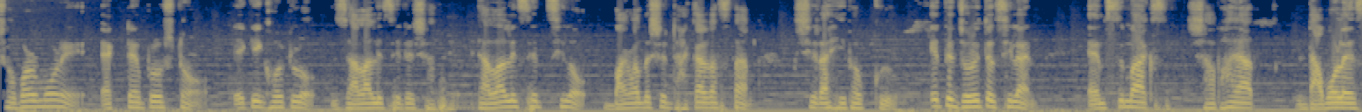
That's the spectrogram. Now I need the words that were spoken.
সবার মনে একটা প্রশ্ন একই ঘটল জালালি সেটের সাথে। জালালি সেট ছিল বাংলাদেশের ঢাকার রাস্তার সেরা হিপ হপ ক্রু এতে জড়িত ছিলেন MC Marks Safayet double S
